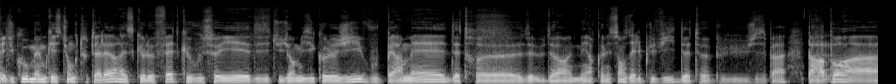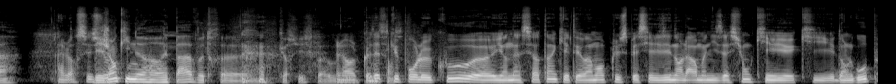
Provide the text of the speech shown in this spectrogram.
Et du coup, même question que tout à l'heure, est-ce que le fait que vous soyez des étudiants en musicologie vous permet d'être, euh, de- d'avoir une meilleure connaissance, d'aller plus vite, d'être plus, je sais pas, par Euh, rapport à Alors c'est des sûr. gens qui n'auraient pas votre euh, cursus quoi, Alors peut-être que pour le coup, euh, il y en a certains qui étaient vraiment plus spécialisés dans l'harmonisation, qui, qui dans le groupe,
